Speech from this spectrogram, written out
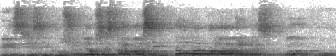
eles dizem que os judeus estavam aceitando a palavra, mas quando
